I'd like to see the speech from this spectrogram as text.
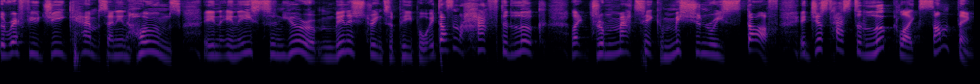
the refugee camps and in homes in, in Eastern Europe ministering to people. It doesn't have to look like dramatic missionary stuff, it just has to look like something.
